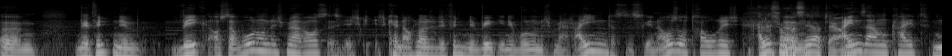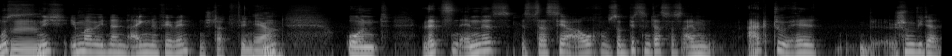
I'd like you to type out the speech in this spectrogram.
ähm, wir finden den Weg aus der Wohnung nicht mehr raus. Ich, ich, kenne auch Leute, die finden den Weg in die Wohnung nicht mehr rein. Das ist genauso traurig. Alles schon passiert, ja. Einsamkeit muss nicht immer in deinen eigenen vier Wänden stattfinden. Ja. Und letzten Endes ist das ja auch so ein bisschen das, was einem aktuell schon wieder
